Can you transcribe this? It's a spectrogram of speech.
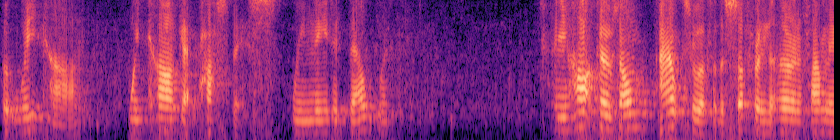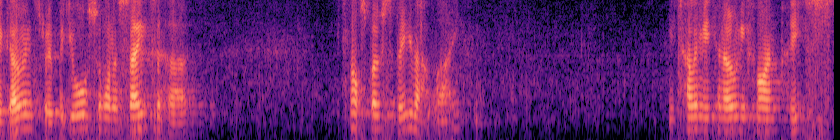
But we can't. We can't get past this. We need it dealt with. And your heart goes on out to her for the suffering that her and her family are going through, but you also want to say to her, it's not supposed to be that way. You're telling me you can only find peace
